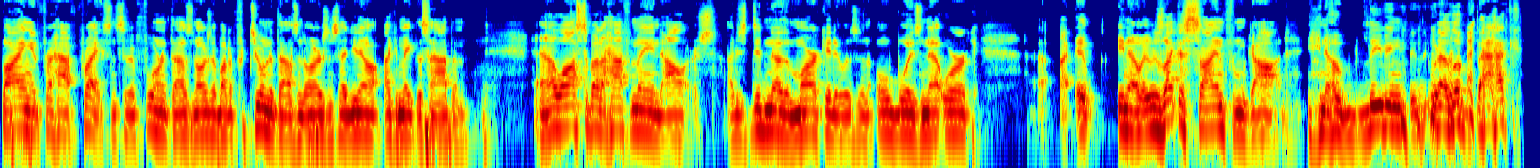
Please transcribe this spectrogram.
buying it for half price instead of four hundred thousand dollars. I bought it for two hundred thousand dollars and said, you know, I can make this happen. And I lost about a half a million dollars. I just didn't know the market. It was an old boys network. It, you know, it was like a sign from God. You know, leaving when I look back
